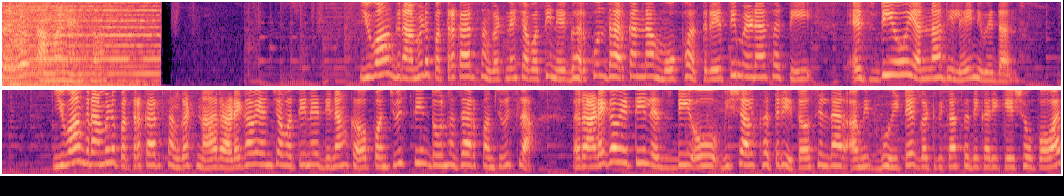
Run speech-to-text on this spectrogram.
सर्वसामान्यांचा. युवा ग्रामीण पत्रकार संघटनेच्या वतीने घरकुल धारकांना मोफत रेती मिळण्यासाठी एसडीओ यांना दिले निवेदन. युवा ग्रामीण पत्रकार संघटना राडेगाव यांच्या वतीने दिनांक पंचवीस तीन दोन हजार पंचवीसला राडेगाव येथील एसडीओ विशाल खत्री तहसीलदार अमित भोईटे गट विकास अधिकारी केशव पवार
